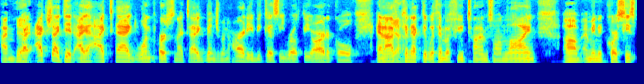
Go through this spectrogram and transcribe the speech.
I'm yeah. but actually I did. I I tagged one person. I tagged Benjamin Hardy because he wrote the article and I've yeah. connected with him a few times online. Um, I mean, of course, he's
